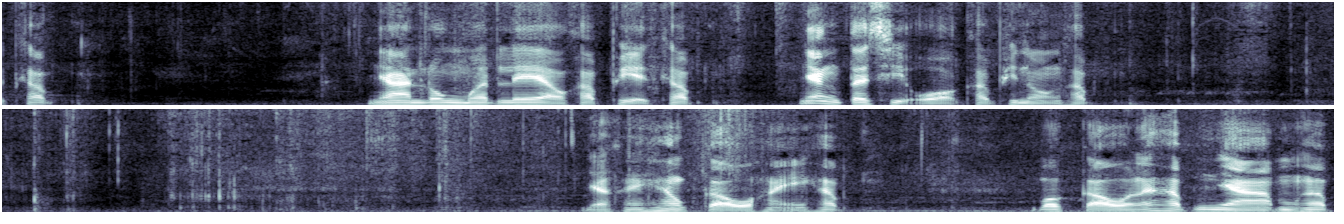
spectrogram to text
ศครับย่านลงเมดแล้วครับ เพศครับย่างแต่สีออกครับพี่น้องครับ อยากให้เห้าเก่าให้ครับบ่เก่านะครับหยามครับ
